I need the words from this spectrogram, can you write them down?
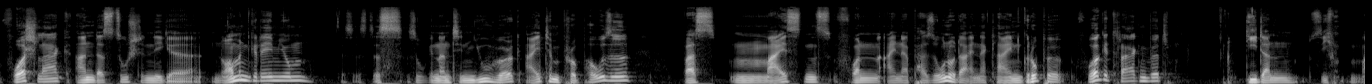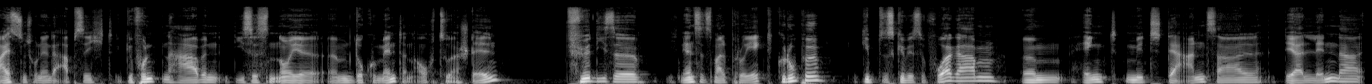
Vorschlag an das zuständige Normengremium. Das ist das sogenannte New Work Item Proposal, was meistens von einer Person oder einer kleinen Gruppe vorgetragen wird. die dann sich meistens schon in der Absicht gefunden haben, dieses neue ähm, Dokument dann auch zu erstellen. Für diese, ich nenne es jetzt mal Projektgruppe, gibt es gewisse Vorgaben, ähm, hängt mit der Anzahl der Länder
